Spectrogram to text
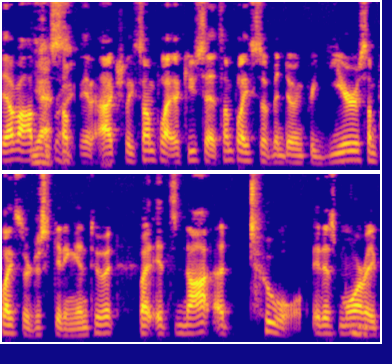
DevOps yes, is something that actually some place, like you said, some places have been doing for years. Some places are just getting into it, but it's not a tool. It is more of a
